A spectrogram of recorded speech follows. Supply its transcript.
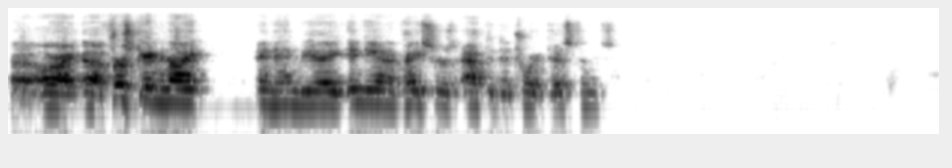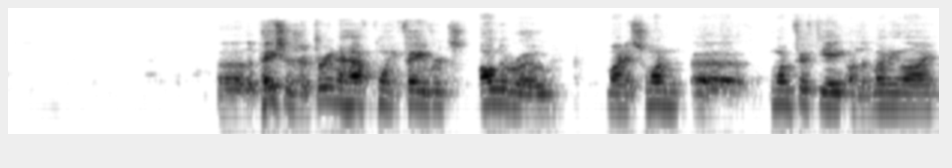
All right, first game tonight in NBA: Indiana Pacers at the Detroit Pistons. Uh, the Pacers are three and a half point favorites on the road, minus one uh, one fifty eight on the money line.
